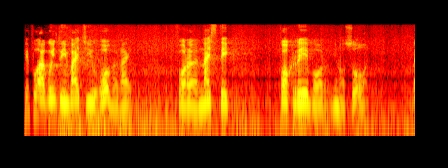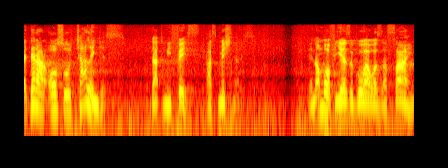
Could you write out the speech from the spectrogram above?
people are going to invite you over, right? For a nice steak, pork rib, or, you know, so on. But there are also challenges that we face as missionaries. A number of years ago, I was assigned,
